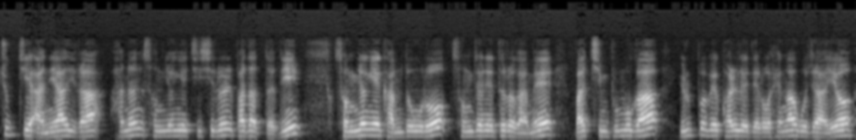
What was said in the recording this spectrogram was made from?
죽지 아니하리라 하는 성령의 지시를 받았더니 성령의 감동으로 성전에 들어가매 마침 부모가 율법의 관례대로 행하고자 하여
